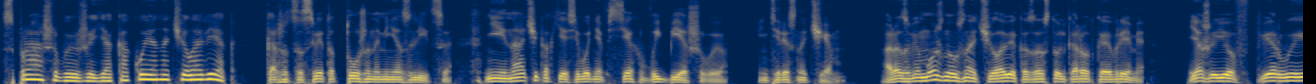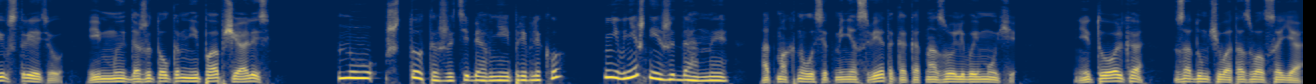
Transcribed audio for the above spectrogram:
Спрашиваю же я, какой она человек?» Кажется, Света тоже на меня злится. Не иначе, как я сегодня всех выбешиваю. Интересно, чем? А разве можно узнать человека за столь короткое время? Я же ее впервые встретил, и мы даже толком не пообщались. «Ну, что-то же тебя в ней привлекло? Не внешние же данные?» Отмахнулась от меня Света, как от назойливой мухи. «Не только», — задумчиво отозвался я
